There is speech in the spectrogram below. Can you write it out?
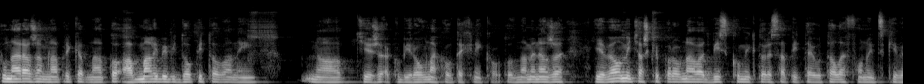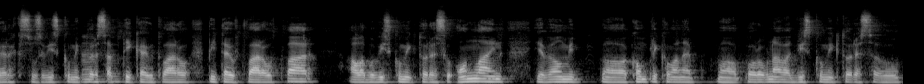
Tu narážam napríklad na to, a mali by byť dopytovaní no, tiež akoby rovnakou technikou. To znamená, že je veľmi ťažké porovnávať výskumy, ktoré sa pýtajú telefonicky versus výskumy, ktoré mm-hmm. sa mhm. týkajú tvárov, pýtajú tvárov tvár alebo výskumy, ktoré sú online. Je veľmi uh, komplikované uh, porovnávať výskumy, ktoré sú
